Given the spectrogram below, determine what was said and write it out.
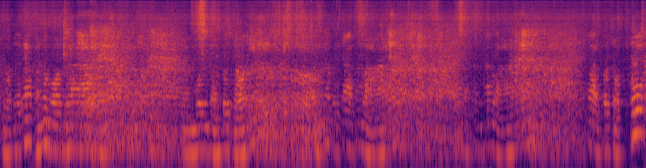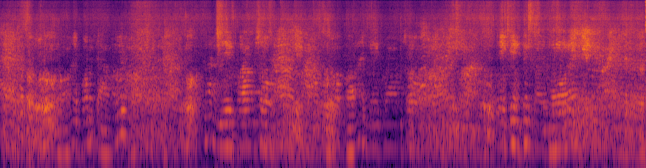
โปรดได้รับอนุโมทนา ส่วนบุญส่วนกุศลของข้าพเจ้าทั้งหลายท่านทั้งหลายก็ประสบทุกข์ขอให้พ้นจากทุกข์ถ้ามีความสุขก็ขอให้มีความสุขเก่งขึ้นไปเถิด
